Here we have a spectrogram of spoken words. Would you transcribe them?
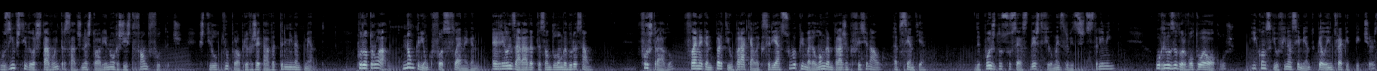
os investidores estavam interessados na história num registro found footage, estilo que o próprio rejeitava terminantemente. Por outro lado, não queriam que fosse Flanagan a realizar a adaptação de longa duração. Frustrado, Flanagan partiu para aquela que seria a sua primeira longa-metragem profissional, Absentia. depois do sucesso deste filme em serviços de streaming, o realizador voltou a óculos e conseguiu financiamento pela Intrepid Pictures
